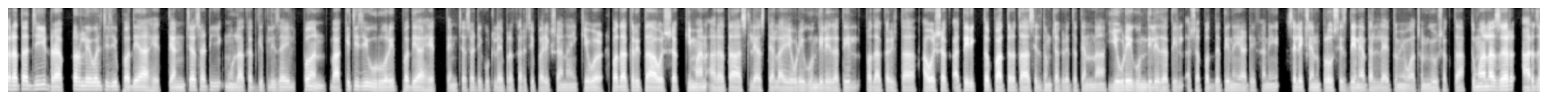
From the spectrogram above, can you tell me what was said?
तर आता जी ड्राफ्टर लेवलची जी पदे आहेत त्यांच्यासाठी मुलाखत घेतली जाईल. पण बाकीची जी उर्वरित पदे आहेत त्यांच्यासाठी कुठल्याही प्रकारची परीक्षा नाही. केवळ पदाकरिता आवश्यक किमान अर्हता असल्यास त्याला एवढे गुण दिले जातील. पदाकरिता आवश्यक अतिरिक्त पात्रता असेल तुमच्याकडे तर त्यांना एवढे गुण दिले जातील. अशा पद्धतीने या ठिकाणी सिलेक्शन प्रोसेस देण्यात आलेली आहे. तुम्ही वाचून घेऊ शकता. तुम्हाला जर अर्ज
